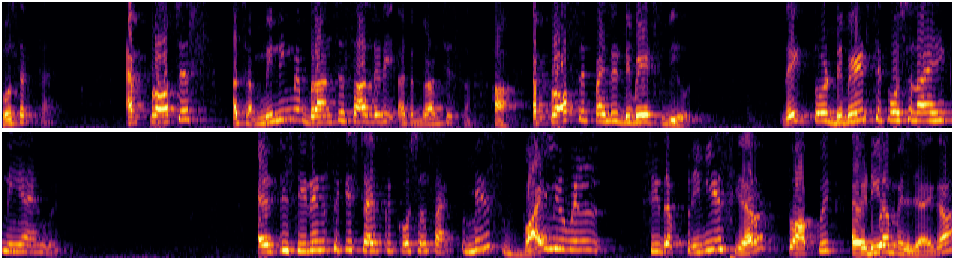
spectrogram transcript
हो सकता है। अप्रोचेस अच्छा मीनिंग में ब्रांचेस ऑलरेडी अच्छा ब्रांचेस हाँ अप्रोच से पहले डिबेट्स भी होते राइट तो डिबेट से क्वेश्चन आए कि नहीं आए हुए? एंटीसीडेंट से किस टाइप के क्वेश्चन आए? तो means while you will see the previous year तो आपको एक आइडिया मिल जाएगा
